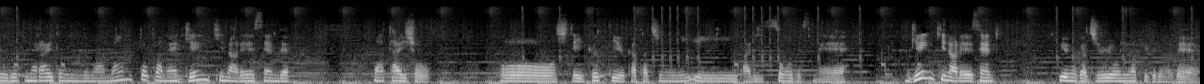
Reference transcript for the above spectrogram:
強力なライトニングはなんとかね、元気な冷戦で、まあ、対処をしていくっていう形になりそうですね。元気な冷戦というのが重要になってくるので、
